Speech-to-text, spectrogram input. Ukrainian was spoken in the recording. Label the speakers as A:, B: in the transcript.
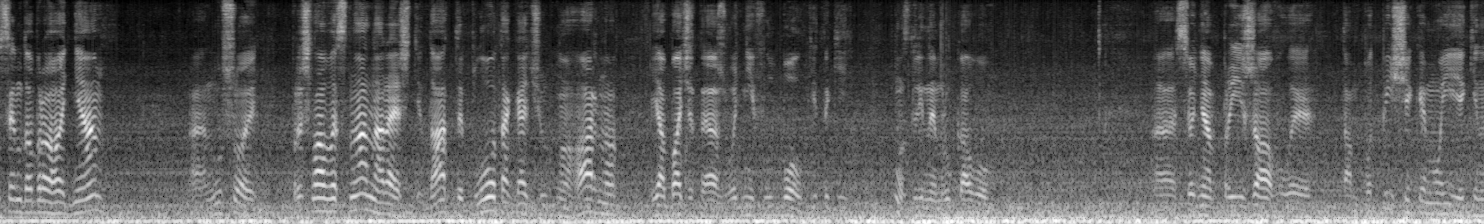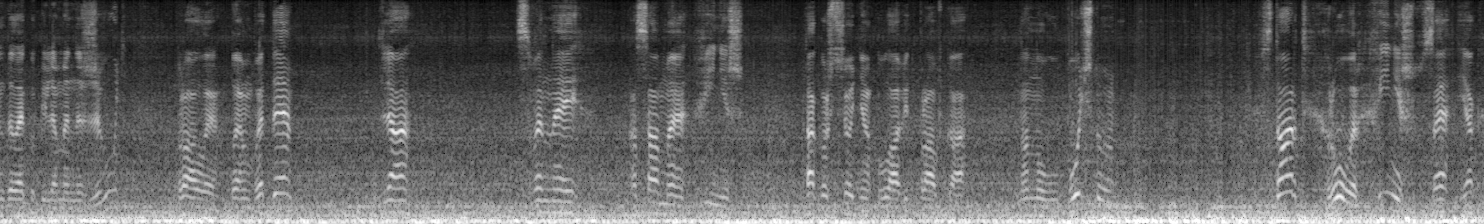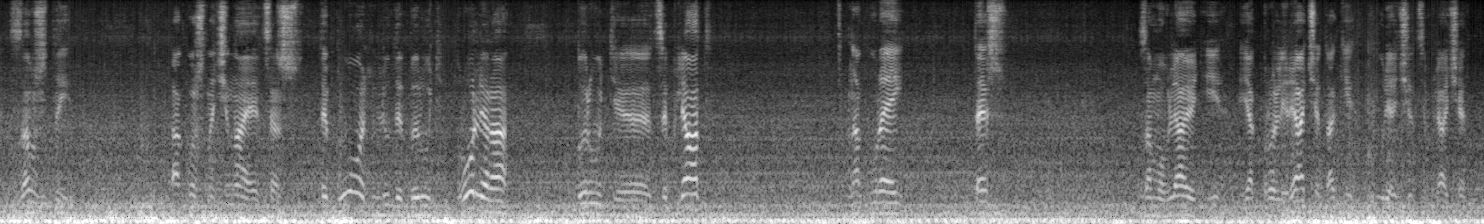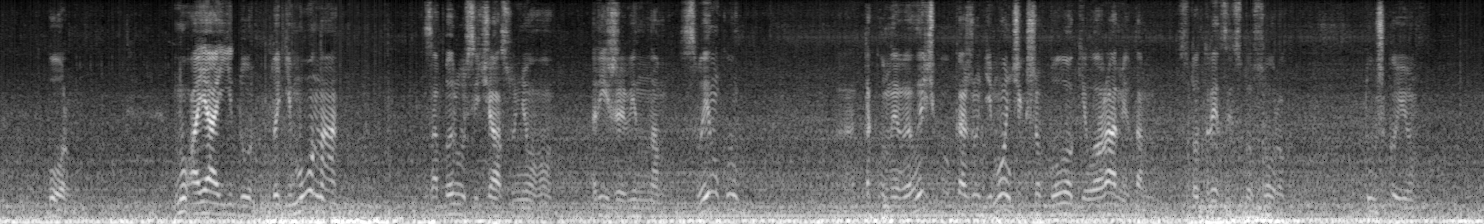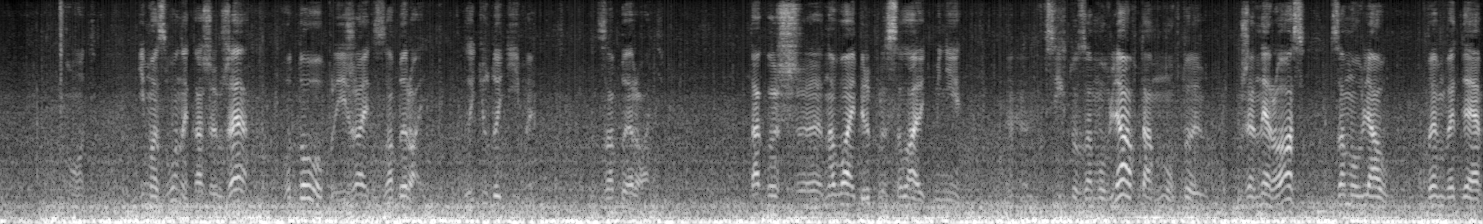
A: Усім доброго дня. Ну що, прийшла весна нарешті, да? тепло таке, чудно, гарно. Я бачите, аж в одній футболці такій, ну, з длинним рукавом. Сьогодні приїжджали там підписчики мої, які недалеко біля мене живуть. Брали БМВД для свиней, а саме фініш. Також сьогодні була відправка на нову почту. Старт, гровер, фініш, все як завжди. Також починається ж тепло, люди беруть ролера, беруть е, цеплят на курей, теж замовляють і як бролеряче, так і куряче, цепляче корм. Ну, а я їду до Дімона. Заберу зараз у нього, ріже він нам свинку. Е, Таку невеличку, кажу, Дімончик, щоб було кілограмів там 130-140 тушкою. От. Діма дзвонить, каже, вже готово, приїжджай, забирай. Летю до Діми забирати. Також е, на Viber присилають мені всі, хто замовляв, там, ну, хто вже не раз замовляв БМВД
